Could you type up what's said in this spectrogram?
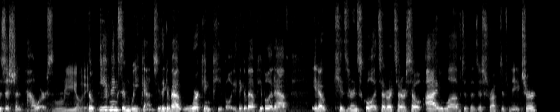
physician hours. really So evenings and weekends. You think about working people. You think about people that have, you know, kids that are in school, et cetera, et cetera. So I loved the disruptive nature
